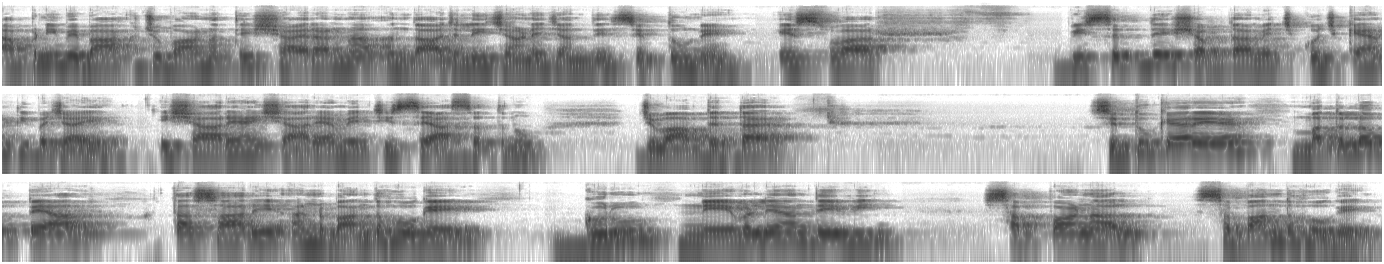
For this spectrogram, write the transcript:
ਆਪਣੀ ਬੇਬਾਕ ਜ਼ੁਬਾਨ ਅਤੇ ਸ਼ਾਇਰਾਨਾ ਅੰਦਾਜ਼ ਲਈ ਜਾਣੇ ਜਾਂਦੇ ਸਿੱਧੂ ਨੇ ਇਸ ਵਾਰ ਵੀ ਸਿੱਧੇ ਸ਼ਬਦਾਂ ਵਿੱਚ ਕੁਝ ਕਹਿਣ ਦੀ ਬਜਾਏ ਇਸ਼ਾਰਿਆਂ ਇਸ਼ਾਰਿਆਂ ਵਿੱਚ ਹੀ ਸਿਆਸਤ ਨੂੰ ਜਵਾਬ ਦਿੱਤਾ ਹੈ। ਸਿੱਧੂ ਕਹਿ ਰਿਹਾ ਮਤਲਬ ਪਿਆ ਤਾਂ ਸਾਰੇ ਅਨਬੰਧ ਹੋ ਗਏ, ਗੁਰੂ ਨੇਵਲਿਆਂ ਦੇ ਵੀ ਸੱਪਾਂ ਨਾਲ ਸਬੰਧ ਹੋ ਗਏ।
